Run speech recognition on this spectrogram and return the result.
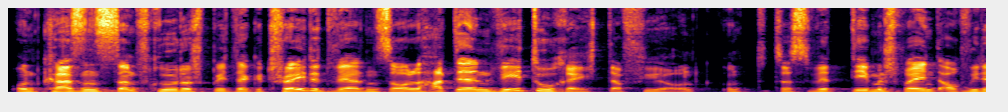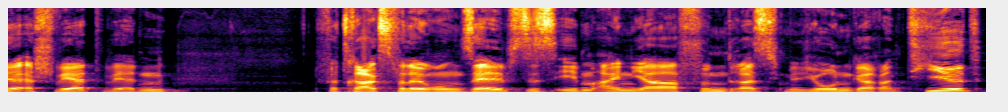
und Cousins dann früher oder später getradet werden soll, hat er ein Vetorecht dafür und, und das wird dementsprechend auch wieder erschwert werden. Vertragsverlängerung selbst ist eben ein Jahr 35 Millionen garantiert.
